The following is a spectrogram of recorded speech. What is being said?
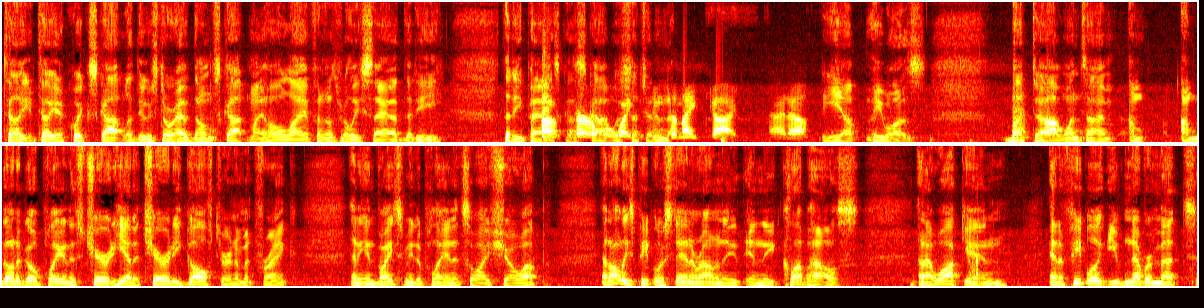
tell you, tell you a quick Scott Ledoux story. I've known Scott my whole life, and it was really sad that he that he passed because Scott was way. such a was a nice guy. I know. Yep, he was. But uh, one time, I'm I'm going to go play in his charity. He had a charity golf tournament, Frank, and he invites me to play in it. So I show up, and all these people are standing around in the in the clubhouse, and I walk in. And if people you've never met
